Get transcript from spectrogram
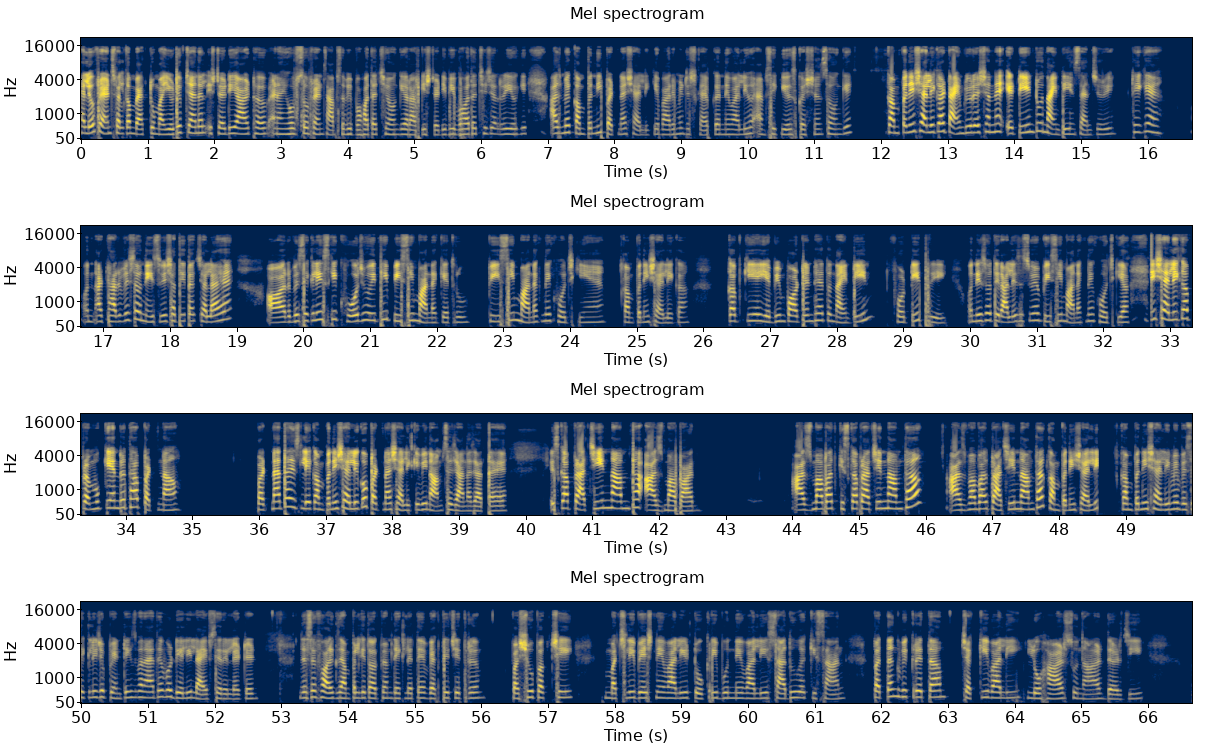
Hello friends welcome back to my YouTube channel study art hub and I hope so friends आप सभी बहुत अच्छे होंगे और आपकी स्टडी भी बहुत अच्छी चल रही होगी। आज मैं कंपनी पटना शैली के बारे में डिस्क्राइब करने वाली हूँ एम सी क्वेश्चन होंगे। कंपनी शैली का टाइम ड्यूरेशन है एटीन टू नाइनटीन सेंचुरी ठीक है? अट्ठारहवीं से उन्नीसवीं शती तक चला है और बेसिकली इसकी खोज हुई थी पीसी मानक के थ्रू पीसी मानक ने खोज किए हैं कंपनी शैली का। कब किए ये भी इंपॉर्टेंट है तो नाइनटीन फोर्टी थ्री, उन्नीस सौ तिरालीस ईस्वी में पीसी मानक ने खोज किया। इस शैली का प्रमुख केंद्र था पटना। पटना था, इसलिए कंपनी शैली को पटना शैली के भी नाम से जाना जाता है। इसका प्राचीन नाम था आजमाबाद। आजमाबाद किसका प्राचीन नाम था? आजमाबाद प्राचीन नाम था कंपनी शैली। कंपनी शैली में बेसिकली जो पेंटिंग्स बनाए थे वो डेली लाइफ से रिलेटेड जैसे फॉर एग्जांपल के तौर पे हम देख लेते हैं व्यक्ति चित्र पशु पक्षी मछली बेचने वाली, टोकरी बुनने वाली, साधु व किसान, पतंग विक्रेता, चक्की वाली, लोहार, सुनार, दर्जी,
